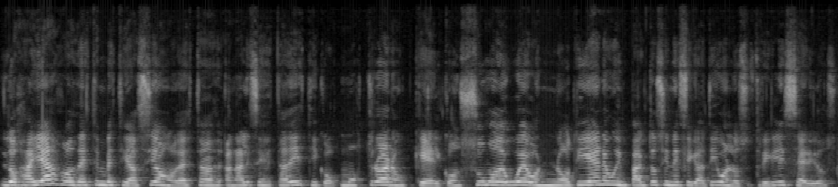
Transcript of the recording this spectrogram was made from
Los hallazgos de esta investigación o de este análisis estadístico mostraron que el consumo de huevos no tiene un impacto significativo en los triglicéridos,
